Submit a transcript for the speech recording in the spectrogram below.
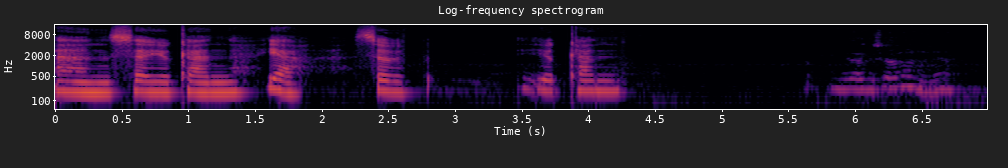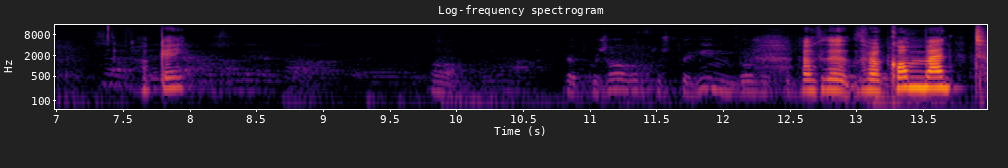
And so you can, yeah, so you can, okay. But the, comment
